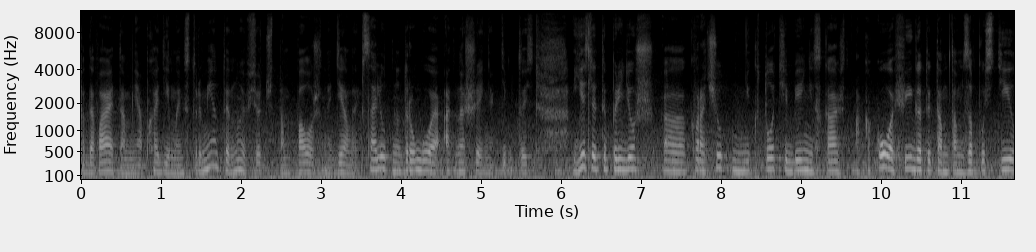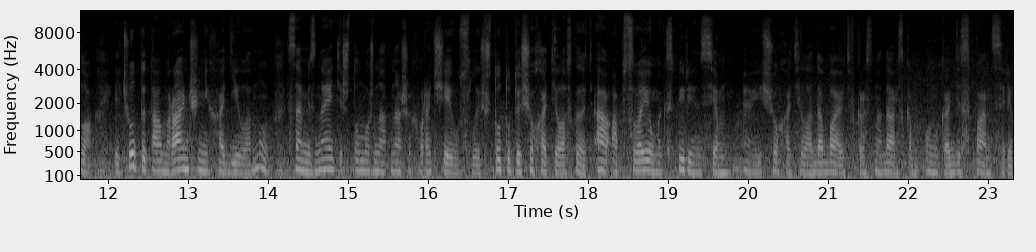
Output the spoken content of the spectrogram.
подавая там необходимые инструменты, ну и все, что там положено делает. Абсолютно другое отношение к тебе. То есть если ты придешь к врачу, никто тебе не скажет, а какого фига ты там, там запустила, или что ты там раньше не ходила. Ну, сами знаете, что можно от наших врачей услышать. Что тут еще хотела сказать? А, об своем experience е э, еще хотела добавить в Краснодарском онкодиспансере.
